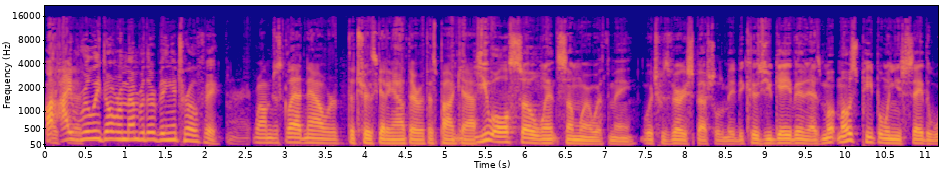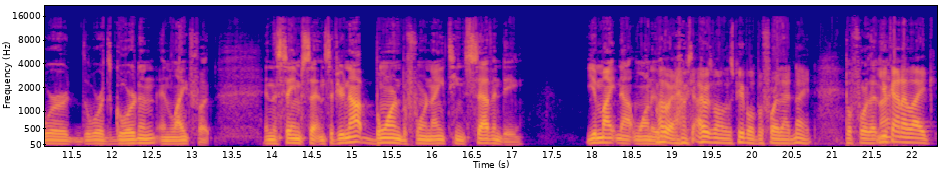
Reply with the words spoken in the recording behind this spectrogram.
I, I really don't remember there being a trophy. Well, I'm just glad now we're the truth's getting out there with this podcast. You also went somewhere with me, which was very special to me because you gave in. As mo- most people, when you say the word, the words Gordon and Lightfoot in the same sentence, if you're not born before 1970, you might not want to. By the way, I was, I was one of those people before that night. before that, night. You kind of like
